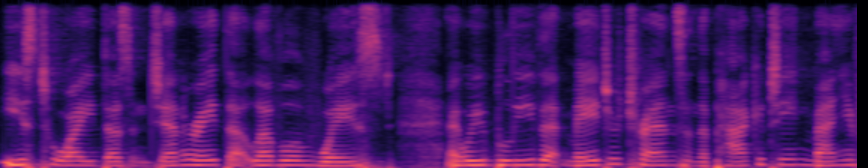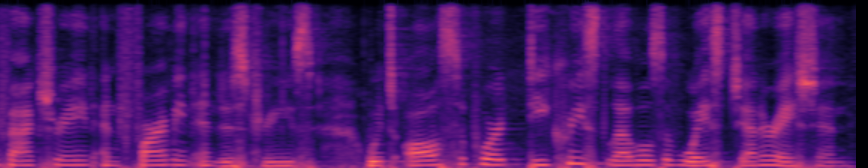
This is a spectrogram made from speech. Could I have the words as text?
East Hawaii doesn't generate that level of waste, and we believe that major trends in the packaging, manufacturing, and farming industries, which all support decreased levels of waste generation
